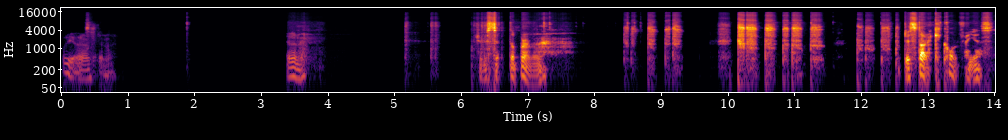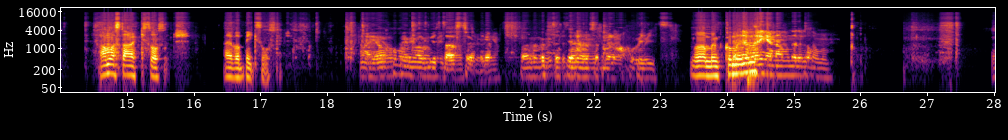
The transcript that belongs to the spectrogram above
Vad gör ens den här? Jag vet inte. Kör vi sätta på den här. Det är stark korv, yes. Han var stark sausage. Det var big sausage. Ja, jag kommer ju bara byta strömningar. Jag kommer uppdatera den så den är skit. Ja, men kommer Jag nämner inga namn Eller så. det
